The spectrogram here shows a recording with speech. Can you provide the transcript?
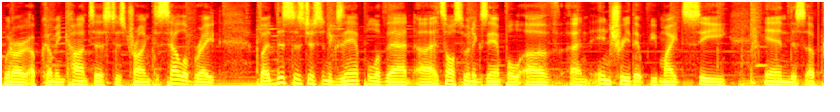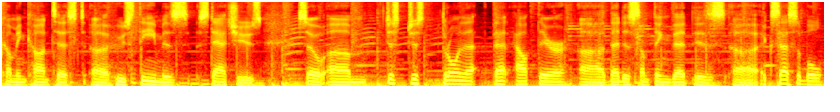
what our upcoming contest is trying to celebrate. But this is just an example of that. Uh, it's also an example of an entry that we might see in this upcoming contest, uh, whose theme is statues. So um, just just throwing that, that out there. Uh, that is something that is uh, accessible,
